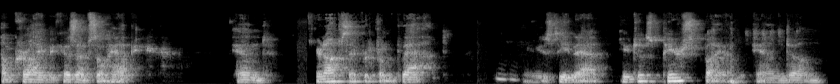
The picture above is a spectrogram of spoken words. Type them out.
I'm crying because I'm so happy. And you're not separate from that. Mm-hmm. You see that, you're just pierced by it. And um,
